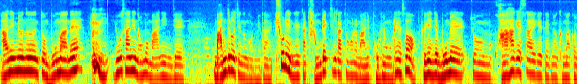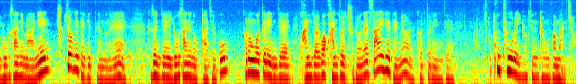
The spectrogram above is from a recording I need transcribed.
아니면은 또 몸 안에 요산이 너무 많이 이제 만들어지는 겁니다. 퓨린, 그러니까 단백질 같은 거를 많이 복용을 해서 그게 이제 몸에 좀 과하게 쌓이게 되면 그만큼 요산이 많이 축적이 되기 때문에 그래서 이제 요산이 높아지고 그런 것들이 이제 관절과 관절 주변에 쌓이게 되면 그것들이 이제 통풍으로 이어지는 경우가 많죠.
